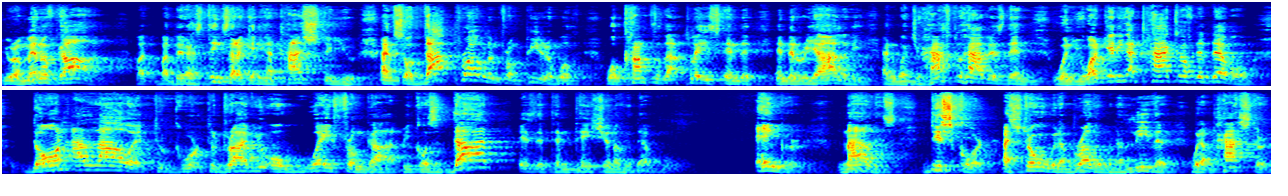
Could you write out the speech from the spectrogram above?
you're a man of God. But, but there are things that are getting attached to you. And so that problem from Peter will, will come to that place in the, in the reality. And what you have to have is then when you are getting attack of the devil, don't allow it to, to drive you away from God because that is the temptation of the devil. Anger, malice, discord, a struggle with a brother, with a leader, with a pastor,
